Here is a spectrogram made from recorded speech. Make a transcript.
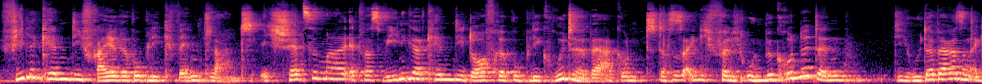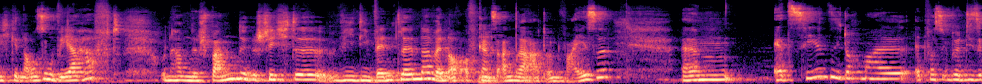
Viele kennen die Freie Republik Wendland. Ich schätze mal, etwas weniger kennen die Dorfrepublik Rüterberg. Und das ist eigentlich völlig unbegründet, denn die Rüterberger sind eigentlich genauso wehrhaft und haben eine spannende Geschichte wie die Wendländer, wenn auch auf ganz andere Art und Weise. Ähm, erzählen Sie doch mal etwas über diese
